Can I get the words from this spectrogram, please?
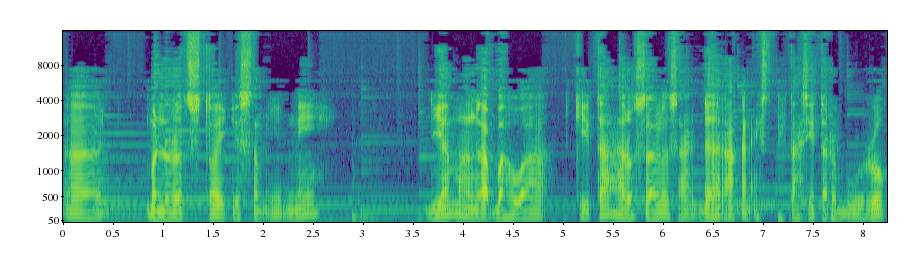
uh, menurut stoicism ini dia menganggap bahwa kita harus selalu sadar akan ekspektasi terburuk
